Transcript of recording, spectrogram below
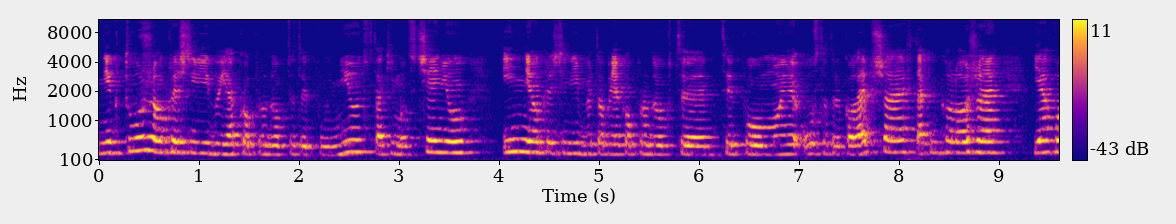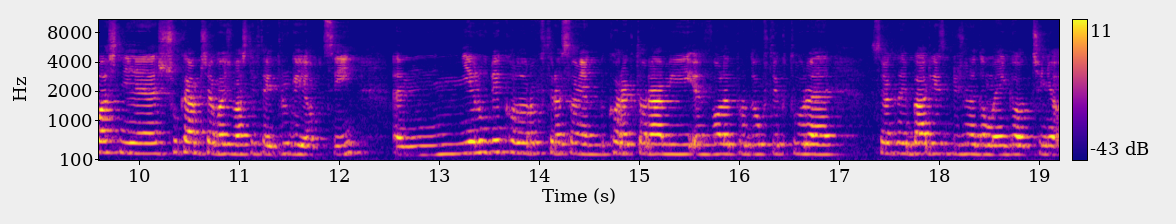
niektórzy określiliby jako produkty typu nude w takim odcieniu, inni określiliby to jako produkty typu moje usta tylko lepsze w takim kolorze. Ja właśnie szukam czegoś właśnie w tej drugiej opcji. Nie lubię kolorów, które są jakby korektorami, wolę produkty, które są jak najbardziej zbliżone do mojego odcienia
